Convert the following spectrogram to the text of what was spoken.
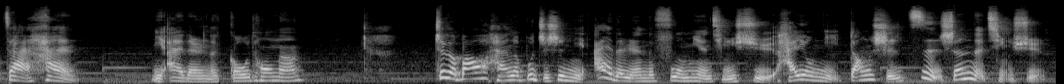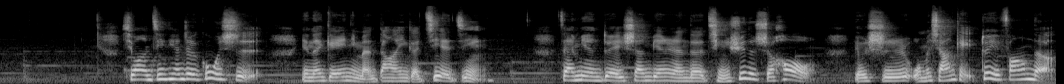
在和你爱的人的沟通呢？这个包含了不只是你爱的人的负面情绪，还有你当时自身的情绪。希望今天这个故事也能给你们当一个借镜，在面对身边人的情绪的时候，有时我们想给对方的，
